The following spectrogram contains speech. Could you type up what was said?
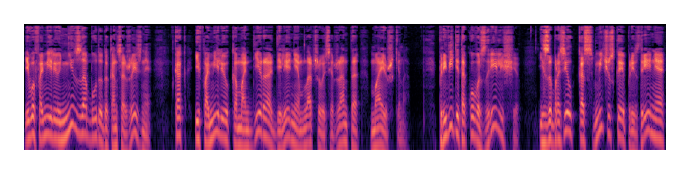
его фамилию не забуду до конца жизни, как и фамилию командира отделения младшего сержанта Маюшкина. При виде такого зрелища изобразил космическое презрение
